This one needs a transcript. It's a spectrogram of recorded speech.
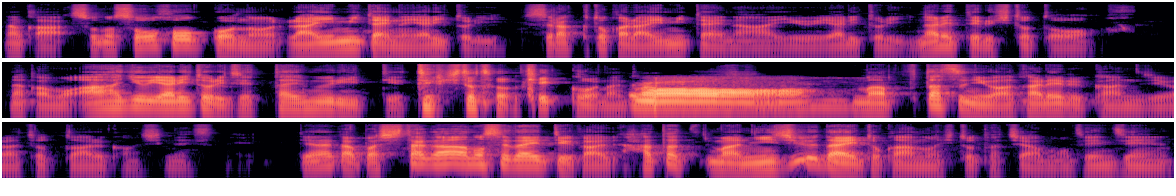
なんかその双方向の LINE みたいなやりとり、スラックとか LINE みたいなああいうやりとり、慣れてる人と、なんかもうああいうやりとり絶対無理って言ってる人と結構なんか、真っ二つに分かれる感じはちょっとあるかもしれないですね。で、なんかやっぱ下側の世代っていうか、はた、まあ20代とかの人たちはもう全然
